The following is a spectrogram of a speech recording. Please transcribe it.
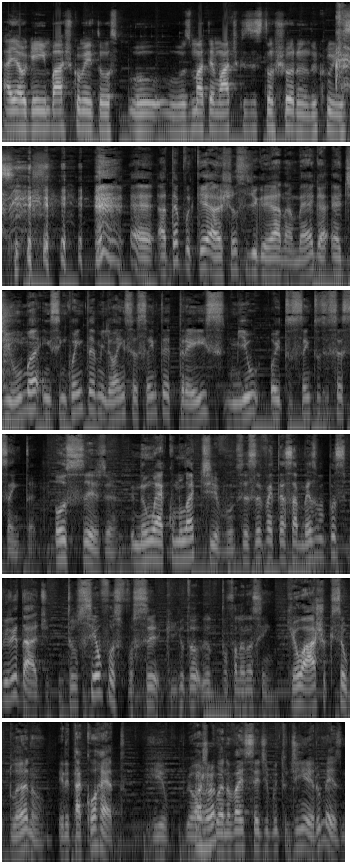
Aí alguém embaixo comentou: Os, os matemáticos estão chorando com isso. É, até porque a chance de ganhar na Mega é de uma em 50 milhões 63 mil 860. Ou seja, não é cumulativo. Você vai ter essa mesma possibilidade. Então, se eu fosse você, o que, que eu, tô, eu tô falando assim? Que eu acho que seu plano, ele tá correto. E eu, eu acho Uhum. que o ano vai ser de muito dinheiro mesmo.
